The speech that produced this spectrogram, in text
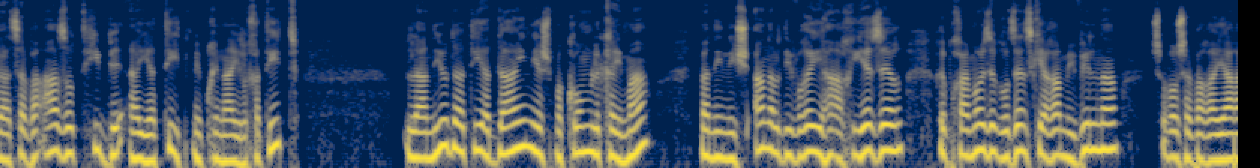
והצוואה הזאת היא בעייתית מבחינה הלכתית, לעניות דעתי עדיין יש מקום לקיימה, ואני נשען על דברי האחייזר, רב חיים מויזר גרוזנסקי הרב מווילנה, שבוע שעבר היה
